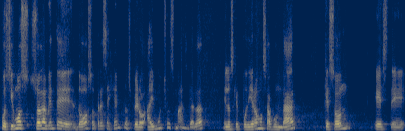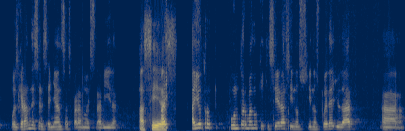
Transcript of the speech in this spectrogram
pusimos solamente dos o tres ejemplos, pero hay muchos más, ¿verdad? En los que pudiéramos abundar, que son, este, pues, grandes enseñanzas para nuestra vida. Así es. Hay, otro punto, hermano, que quisiera, si nos, si nos puede ayudar a,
